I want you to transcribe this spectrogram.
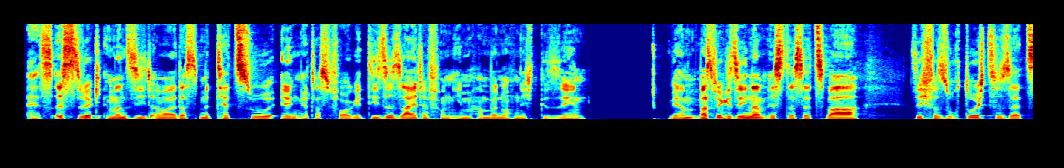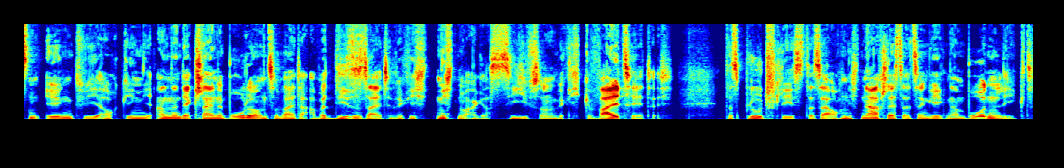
es ist wirklich, man sieht aber, dass mit Tetsu irgendetwas vorgeht. Diese Seite von ihm haben wir noch nicht gesehen. Wir haben, was wir gesehen haben, ist, dass er zwar sich versucht durchzusetzen, irgendwie auch gegen die anderen, der kleine Bruder und so weiter, aber diese Seite wirklich nicht nur aggressiv, sondern wirklich gewalttätig. Das Blut fließt, dass er auch nicht nachlässt, als sein Gegner am Boden liegt.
